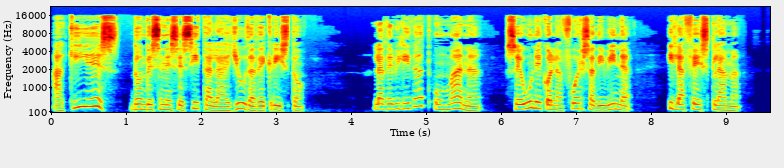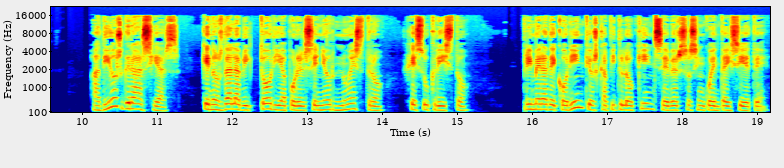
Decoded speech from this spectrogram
Aquí es donde se necesita la ayuda de Cristo. La debilidad humana se une con la fuerza divina y la fe exclama, A Dios gracias, que nos da la victoria por el Señor nuestro, Jesucristo. Primera de Corintios capítulo 15, verso 57.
